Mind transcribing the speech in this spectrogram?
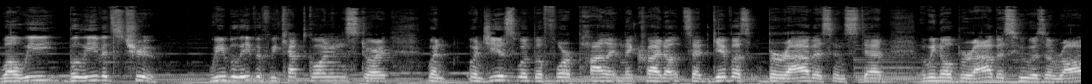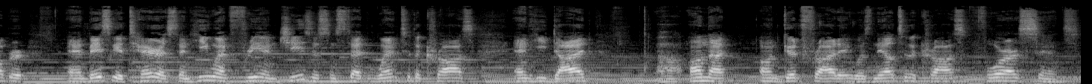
Well we believe it's true. We believe if we kept going in the story, when, when Jesus was before Pilate and they cried out, said, Give us Barabbas instead. And we know Barabbas, who was a robber and basically a terrorist, and he went free, and Jesus instead went to the cross and he died uh, on that on Good Friday, was nailed to the cross for our sins,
